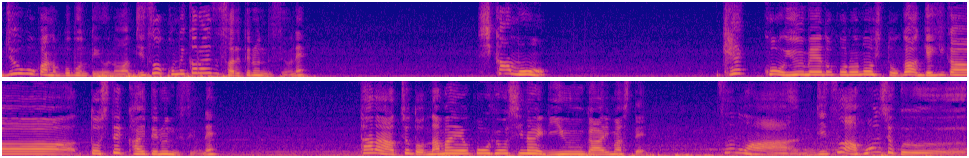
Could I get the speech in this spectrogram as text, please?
15巻の部分っていうのは実はコミカライズされてるんですよね。しかも結構有名どころの人が劇画として書いてるんですよね。ただちょっと名前を公表しない理由がありましてつうのは実は本職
